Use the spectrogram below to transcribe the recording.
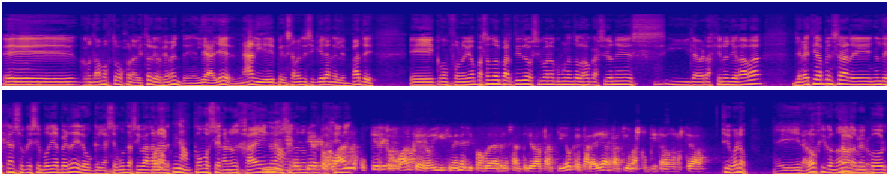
Eh, contamos todos con la victoria, obviamente. En el de ayer, nadie pensaba ni siquiera en el empate. Eh, conforme iban pasando el partido, se iban acumulando las ocasiones y la verdad es que no llegaba. ¿Llegaste a pensar en el descanso que se podía perder o que la segunda se iba a ganar Bueno, no. como se ganó en Jaén No. como se ganó Es en cierto, Cartagena? Juan, es cierto, Juan, que Eloy Jiménez dijo en rueda de prensa anterior al partido que para él era el partido más complicado que nos quedaba. Sí, bueno, era lógico, ¿no? Claro, También claro. por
